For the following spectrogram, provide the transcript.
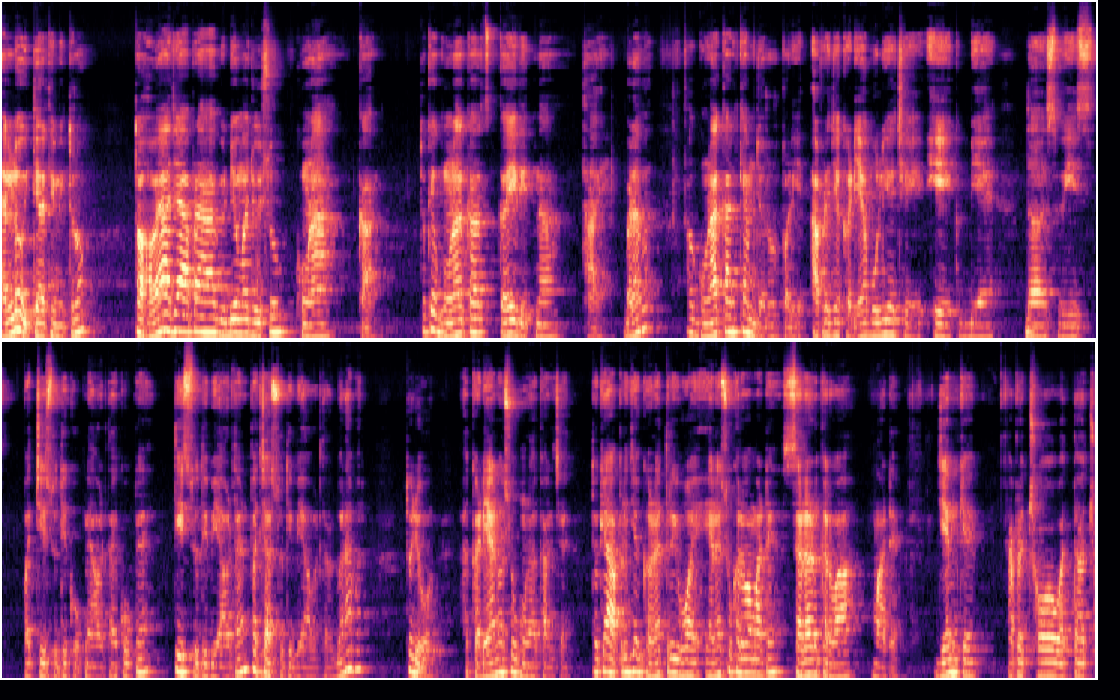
હેલો વિદ્યાર્થી મિત્રો. તો હવે આજે આપણે આ વિડીયોમાં જોઈશું ગુણાકાર. તો કે ગુણાકાર કઈ રીતના થાય? બરાબર? હવે ગુણાકાર કેમ જરૂર પડી આપણે જે ઘડિયા બોલીએ છીએ, એક, બે, દસ, વીસ, પચીસ સુધી કોકને આવડતા હોય, કોકને ત્રીસ સુધી બી આવડતા હોય અને પચાસ સુધી બી આવડતા હોય, બરાબર? તો જુઓ, આ કડિયાનો શું ગુણાકાર છે? તો કે આપણી જે ગણતરી હોય એને શું કરવા માટે? સરળ કરવા માટે. જેમ કે આપણે છ વત્તા છ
